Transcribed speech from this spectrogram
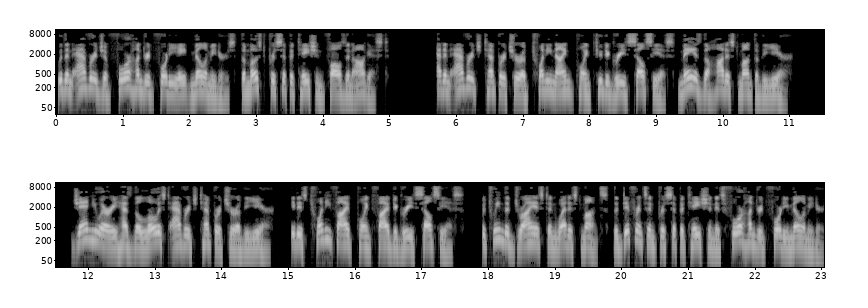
With an average of 448 mm, the most precipitation falls in August. At an average temperature of 29.2 degrees Celsius, May is the hottest month of the year. January has the lowest average temperature of the year. It is 25.5 degrees Celsius. Between the driest and wettest months, the difference in precipitation is 440 mm.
